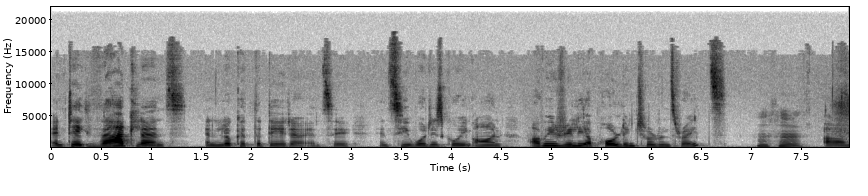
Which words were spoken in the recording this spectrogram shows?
and take that lens and look at the data and say, and see what is going on. Are we really upholding children's rights? Mm-hmm. Um,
